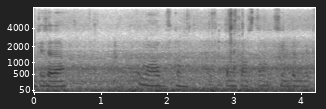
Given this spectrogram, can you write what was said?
కనెక్ట్ చేశారా? మార్చుకోండి. కనెక్షన్ వస్తాను సీట్ బెల్ట్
